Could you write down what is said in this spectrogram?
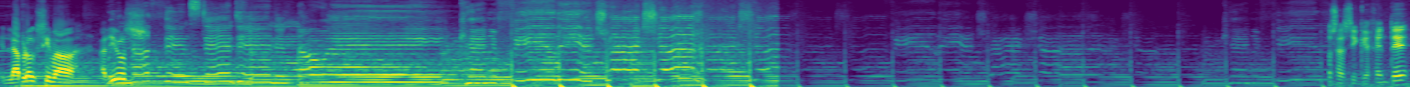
en la próxima. Adiós. Así que gente,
